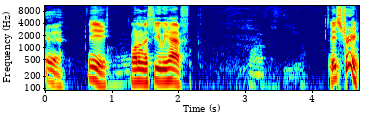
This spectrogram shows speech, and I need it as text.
yeah. Yeah, one of the few we have. It's true.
